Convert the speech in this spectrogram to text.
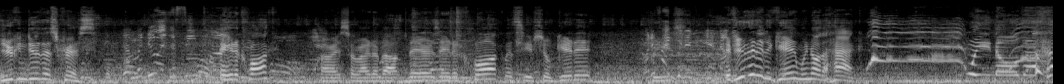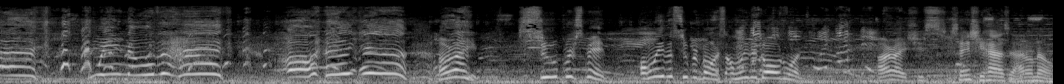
You can do this, Chris. I'm gonna do it the same time. Eight o'clock? All right, so right about there's eight o'clock. Let's see if she'll get it. What if I get it again? If you get it again, we know the hack. We know the hack. We know the hack. Oh, heck yeah. All right, super spin. Only the super bonus, only the gold one. So I got this. All right, she's saying she has it. I don't know.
